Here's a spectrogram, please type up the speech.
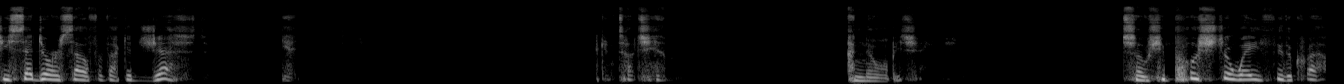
She said to herself, if I could just get to Jesus, I can touch him. I know I'll be changed. So she pushed her way through the crowd.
